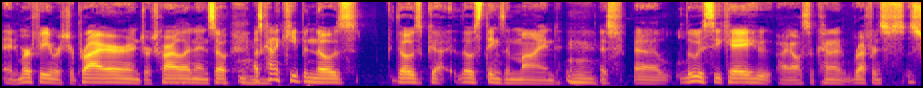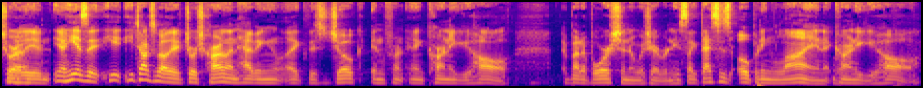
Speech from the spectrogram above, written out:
Eddie Murphy, Richard Pryor, and George Carlin, and so I was kind of keeping those those those things in mind. As uh, Louis C.K., who I also kind of referenced shortly, Right. and you know he has a he, he talks about like George Carlin having like this joke in front in Carnegie Hall about abortion or whichever, and he's like that's his opening line at Carnegie Hall,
